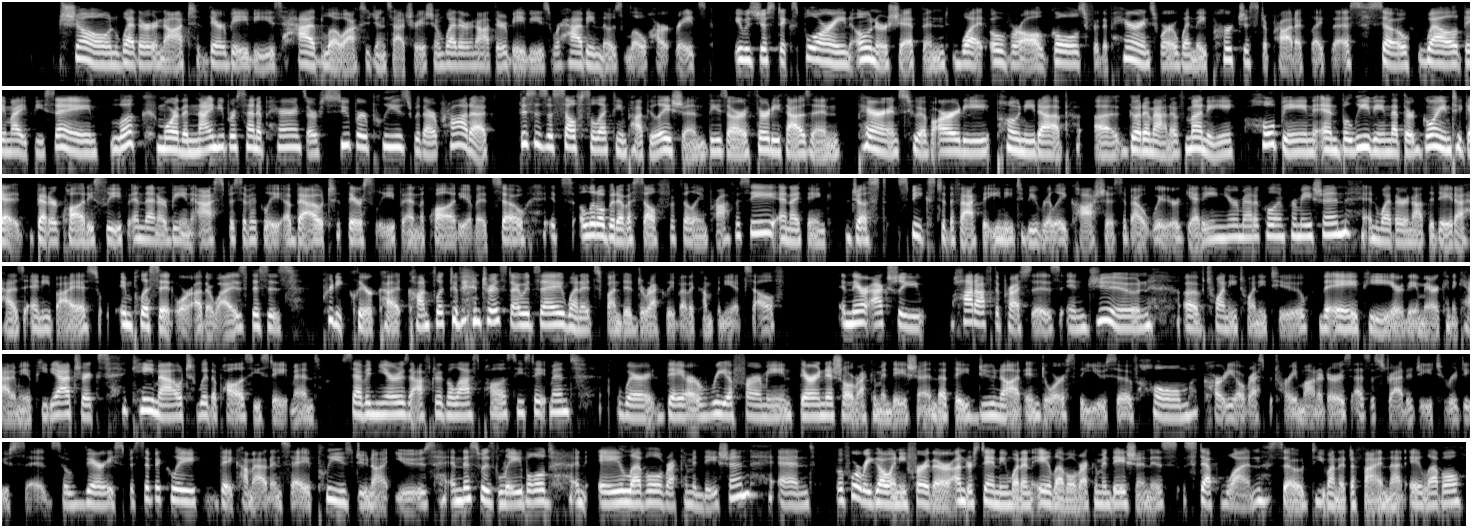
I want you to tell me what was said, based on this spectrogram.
shown whether or not their babies had low oxygen saturation, whether or not their babies were having those low heart rates. It was just exploring ownership and what overall goals for the parents were when they purchased a product like this. So, while they might be saying, look, more than 90% of parents are super pleased with our product, this is a self selecting population. These are 30,000 parents who have already ponied up a good amount of money, hoping and believing that they're going to get better quality sleep, and then are being asked specifically about their sleep and the quality of it. So it's a little bit of a self fulfilling prophecy. And I think just speaks to the fact that you need to be really cautious about where you're getting your medical information and whether or not the data has any bias, implicit or otherwise. This is pretty clear cut conflict of interest, I would say, when it's funded directly by the company itself. And they're actually hot off the presses in June of 2022, the AAP or the American Academy of Pediatrics came out with a policy statement seven years after the last policy statement, where they are reaffirming their initial recommendation that they do not endorse the use of home cardiorespiratory monitors as a strategy to reduce SIDS. So, very specifically, they come out and say, please do not use. And this was labeled an A level recommendation. And before we go any further, understanding what an A level recommendation is step one. So, do you want to define that A level?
